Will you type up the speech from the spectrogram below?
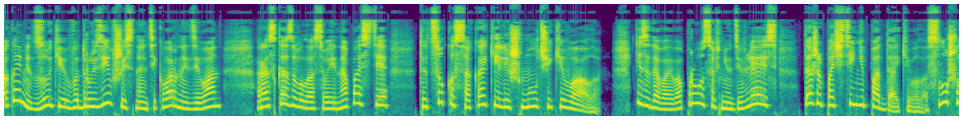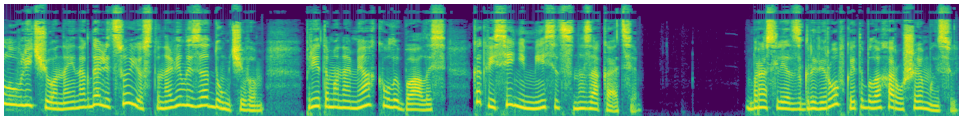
Пока Мидзуки, водрузившись на антикварный диван, рассказывала о своей напасти, Тецука Сакаки лишь молча кивала, не задавая вопросов, не удивляясь, даже почти не поддакивала, слушала увлеченно, иногда лицо ее становилось задумчивым, при этом она мягко улыбалась, как весенний месяц на закате. Браслет с гравировкой — это была хорошая мысль.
